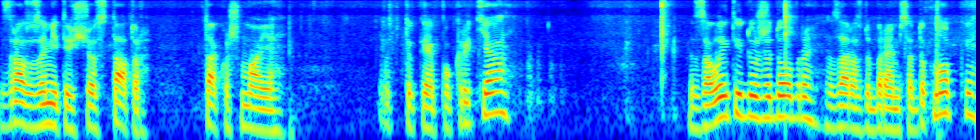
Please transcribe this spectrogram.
зразу замітив, що статор також має от таке покриття. Залитий дуже добре. Зараз доберемося до кнопки.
